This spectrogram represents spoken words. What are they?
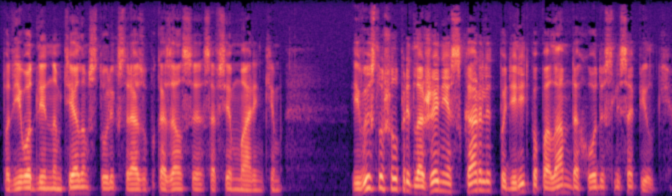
Под его длинным телом стулик сразу показался совсем маленьким и выслушал предложение Скарлетт поделить пополам доходы с лесопилки.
